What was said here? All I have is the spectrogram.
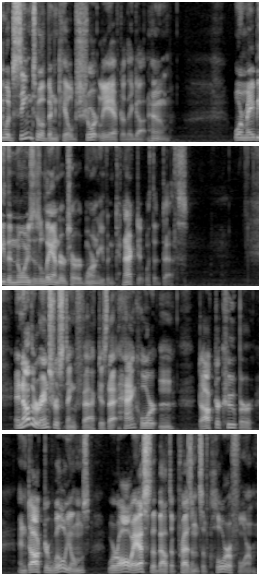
would seem to have been killed shortly after they got home. Or maybe the noises Landers heard weren't even connected with the deaths. Another interesting fact is that Hank Horton, Dr. Cooper, and Dr. Williams were all asked about the presence of chloroform.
